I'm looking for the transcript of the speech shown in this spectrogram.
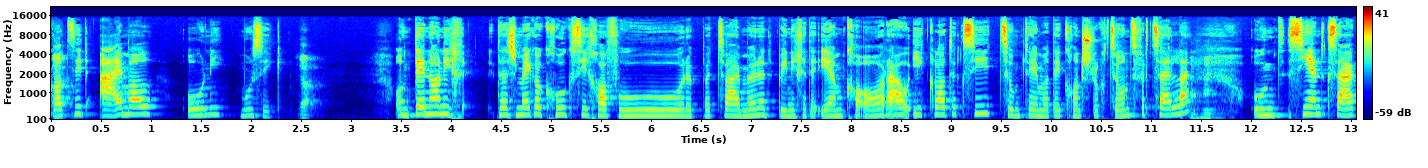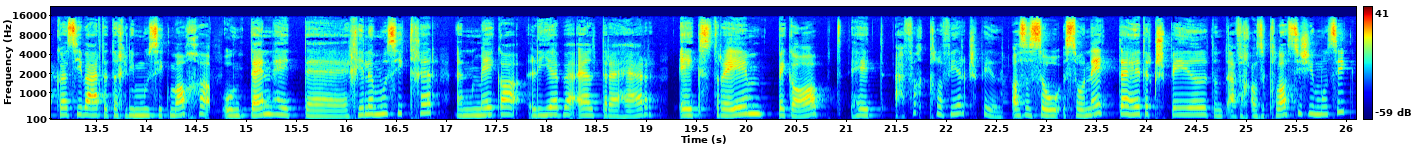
Geht es nicht einmal ohne Musik? Ja. Und dann habe ich, das war mega cool, ich habe vor etwa zwei Monaten bin ich in der EMK Aarau eingeladen gewesen, zum Thema Dekonstruktion zu erzählen. Und sie haben gesagt, sie werden ein bisschen Musik machen. Und dann hat der Kirchenmusiker, ein mega lieber älterer Herr, extrem begabt, hat einfach Klavier gespielt. Also so Sonetten hat er gespielt und einfach also klassische Musik.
